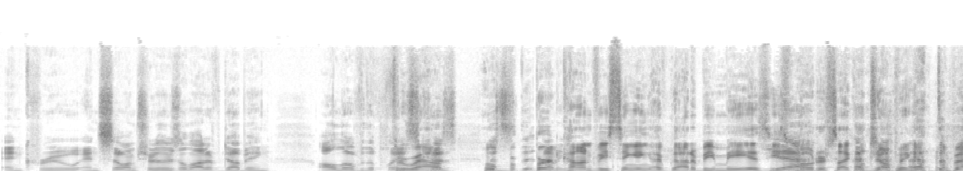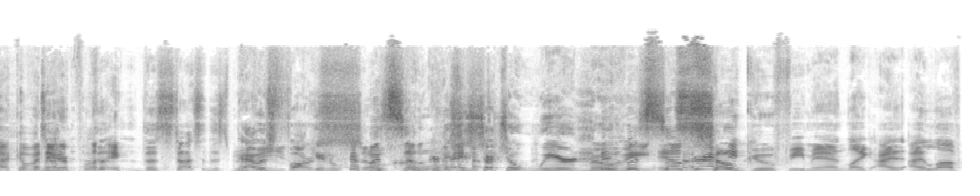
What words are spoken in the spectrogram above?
and crew. And so I'm sure there's a lot of dubbing all over the place. Throughout, 'cause well, this- B- th- I mean- Convey singing "I've Got to Be Me" as he's Yeah. motorcycle jumping out the back of an Dude, airplane. The, the stunts in this movie That was are fucking- so it was so cool. great. This is such a weird movie. it's so so, great. goofy, man. Like I, I love.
